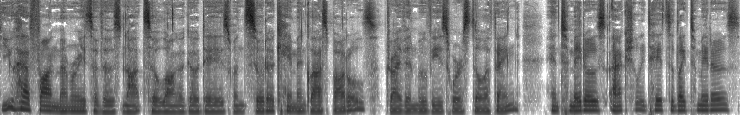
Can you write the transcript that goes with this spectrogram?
Do you have fond memories of those not so long ago days when soda came in glass bottles, drive in movies were still a thing, and tomatoes actually tasted like tomatoes?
